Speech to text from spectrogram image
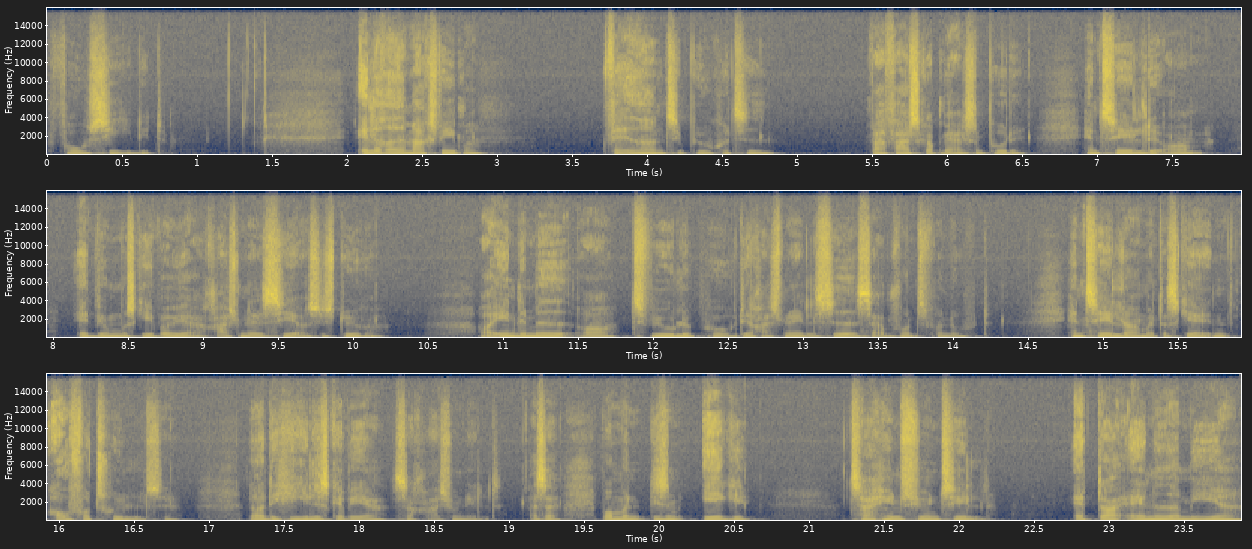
forudsigeligt. Allerede Max Weber, faderen til byråkratiet, var faktisk opmærksom på det. Han talte om, at vi måske var ved at rationalisere os i stykker, og endte med at tvivle på det rationaliserede samfundsfornuft. Han talte om, at der sker en affortryllelse, når det hele skal være så rationelt. Altså, hvor man ligesom ikke tager hensyn til, at der er andet og mere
